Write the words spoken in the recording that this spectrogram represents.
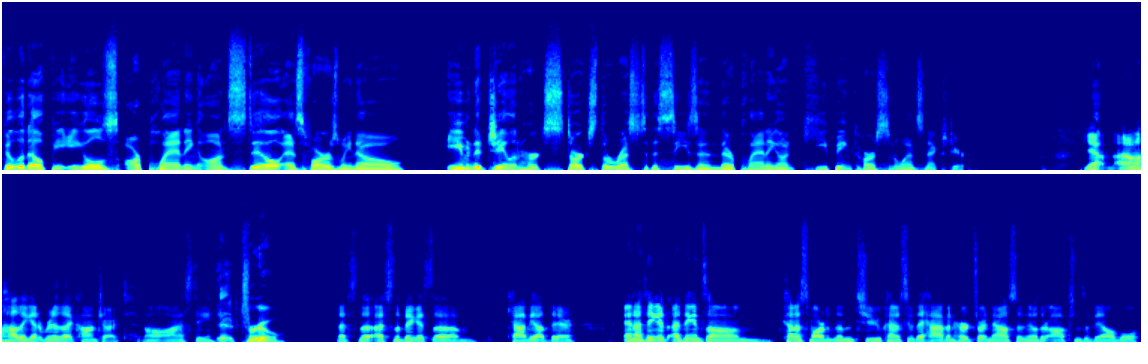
Philadelphia Eagles are planning on still, as far as we know, even if Jalen Hurts starts the rest of the season, they're planning on keeping Carson Wentz next year. Yeah, I don't know how they get rid of that contract. In all honesty, uh, true. That's the that's the biggest um, caveat there, and I think it I think it's um kind of smart of them to kind of see what they have in Hurts right now, so they know their options available.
